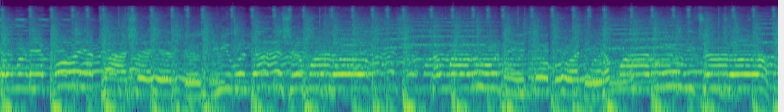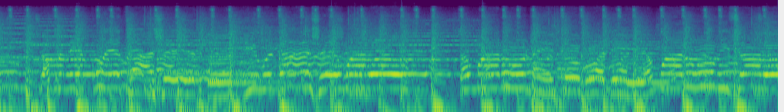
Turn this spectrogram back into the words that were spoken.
તમને કોઈ થશે, તો જીવ દાસ મારો. તો તમારું નહીં તો ગોડી અમારું વિચારો.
